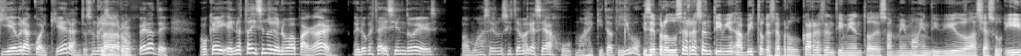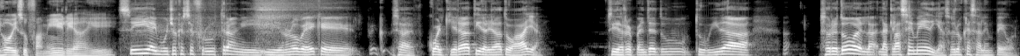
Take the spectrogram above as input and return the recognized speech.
quiebra a cualquiera. Entonces uno dice, Claro. pero espérate, ok, él no está diciendo que no va a pagar. Él lo que está diciendo es, vamos a hacer un sistema que sea más equitativo. Y se produce resentimiento. ¿Has visto que se produzca resentimiento de esos mismos individuos hacia sus hijos y sus familias? Y... Sí, hay muchos que se frustran y, y uno lo ve que, o sea, cualquiera tiraría la toalla. Si de repente tu, tu vida, sobre todo la, la clase media, son los que salen peor.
